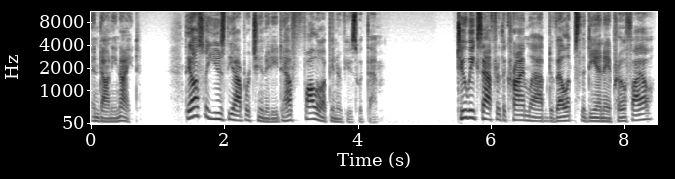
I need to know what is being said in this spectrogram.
and Donnie Knight. They also use the opportunity to have follow up interviews with them. Two weeks after the crime lab develops the DNA profile,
